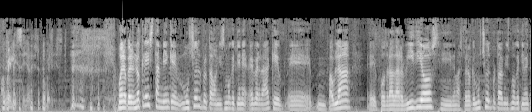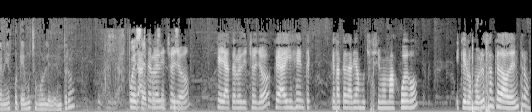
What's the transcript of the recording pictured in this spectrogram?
Papeles, señores, papeles. Bueno, pero ¿no crees también que mucho del protagonismo que tiene, es verdad que eh, Paula eh, podrá dar vídeos y demás, pero que mucho del protagonismo que tiene también es porque hay mucho mueble dentro? Puede ya ser, te lo he ser, dicho puede ser. yo, que ya te lo he dicho yo, que hay gente que se quedaría muchísimo más juego y que los muebles se han quedado dentro.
